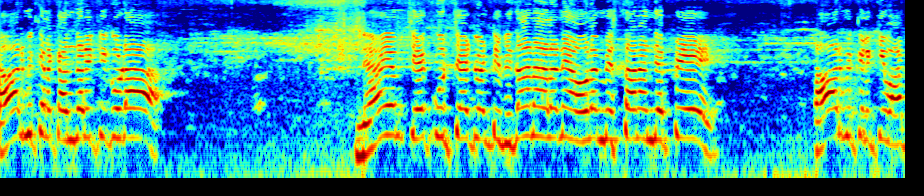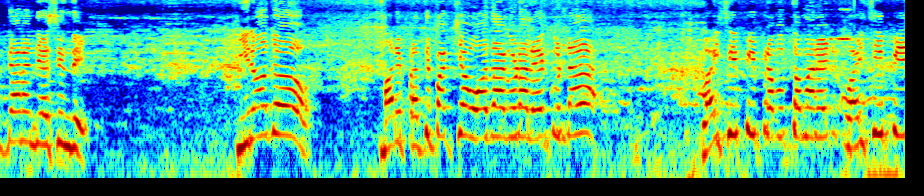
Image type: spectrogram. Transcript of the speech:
కార్మికులకందరికీ కూడా న్యాయం చేకూర్చేటువంటి విధానాలనే అవలంబిస్తానని చెప్పి కార్మికులకి వాగ్దానం చేసింది. ఈరోజు మరి ప్రతిపక్ష హోదా కూడా లేకుండా వైసీపీ ప్రభుత్వం అనే వైసీపీ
